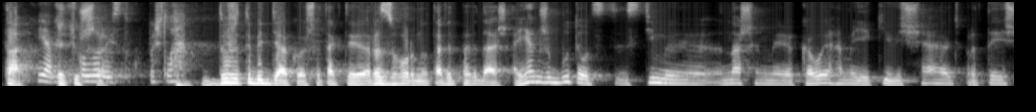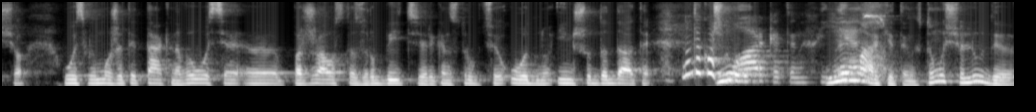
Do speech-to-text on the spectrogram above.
Так, Я вже Катюша, в колористку пішла. Дуже тобі дякую, що так ти розгорнуто відповідаєш. А як же бути от з, з тими нашими колегами, які віщають про те, що Ось ви можете так на волосся, е, пожалуйста, зробіть реконструкцію одну, іншу додати. Ну також Ну, маркетинг є. Не маркетинг, тому що люди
